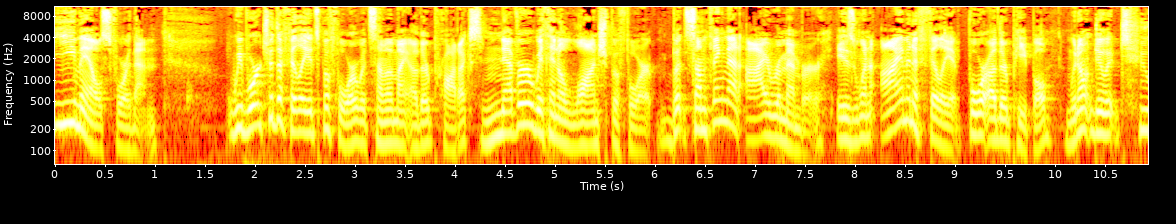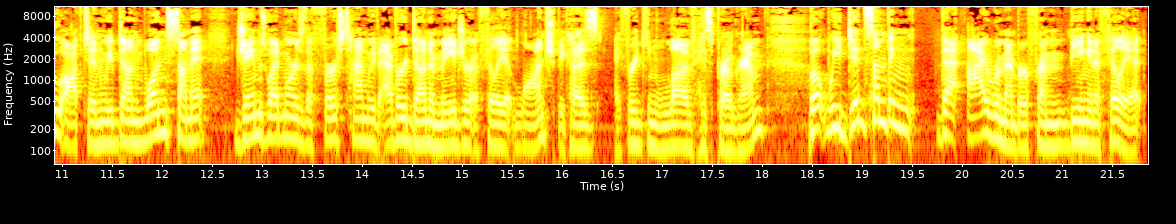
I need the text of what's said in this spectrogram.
emails for them. We've worked with affiliates before with some of my other products, never within a launch before. But something that I remember is when I'm an affiliate for other people, we don't do it too often. We've done one summit. James Wedmore is the first time we've ever done a major affiliate launch because I freaking love his program. But we did something that I remember from being an affiliate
